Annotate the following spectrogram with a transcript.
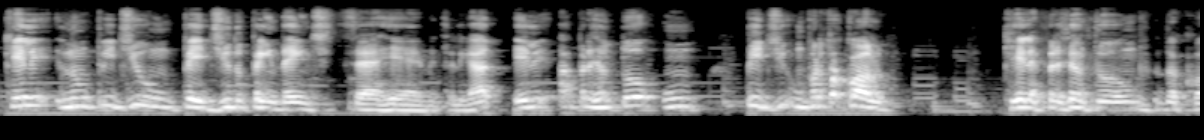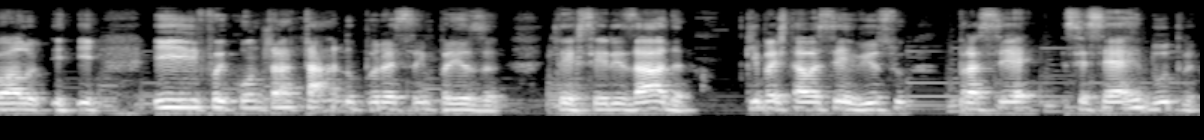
que ele não pediu um pedido pendente de CRM, tá ligado? Ele apresentou um pedido, um protocolo que ele apresentou um protocolo e, e ele foi contratado por essa empresa terceirizada que prestava serviço para ser CCR Dutra.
